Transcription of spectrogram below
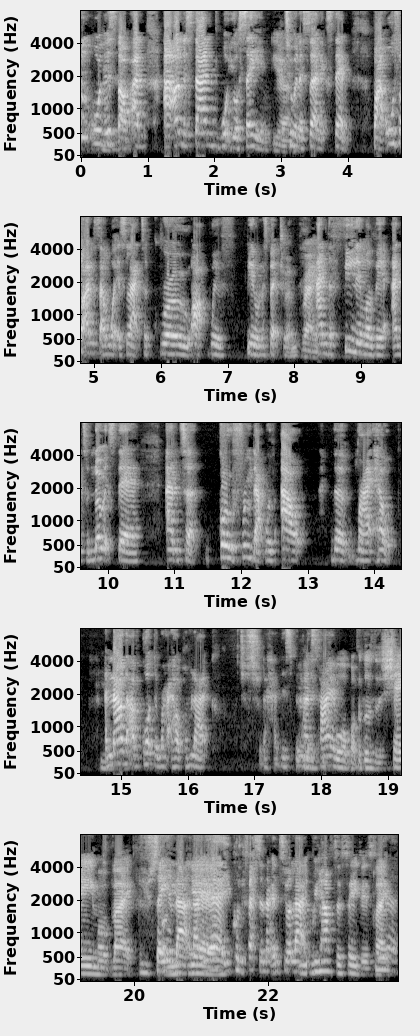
all this stuff. And I understand what you're saying Yeah. to a certain extent, but I also understand what it's like to grow up with being on the spectrum Right. and the feeling of it, and to know it's there, and to go through that without the right help. Hmm. And now that I've got the right help, I'm like, just should have had this all Had this time. before, but because of the shame of like You saying Oh, that, like, yeah. yeah, you confessing that into your life. we have to say this like Yeah.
